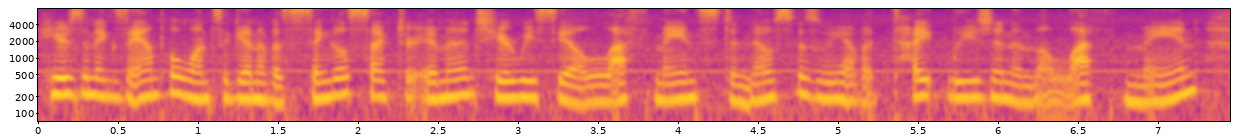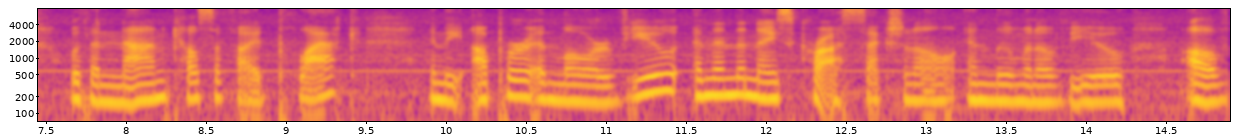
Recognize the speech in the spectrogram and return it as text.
Here's an example once again of a single sector image. Here we see a left main stenosis. We have a tight lesion in the left main with a non-calcified plaque in the upper and lower view, and then the nice cross-sectional and luminal view of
